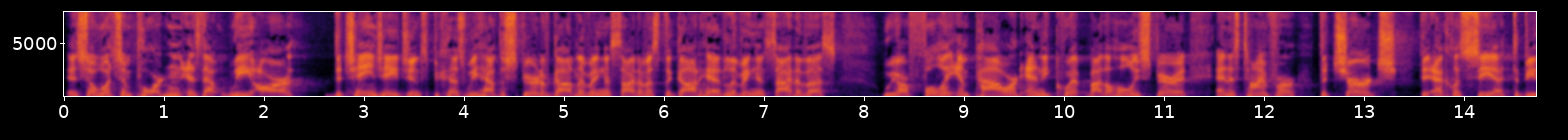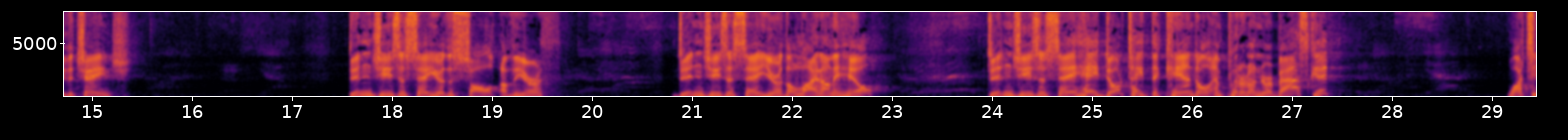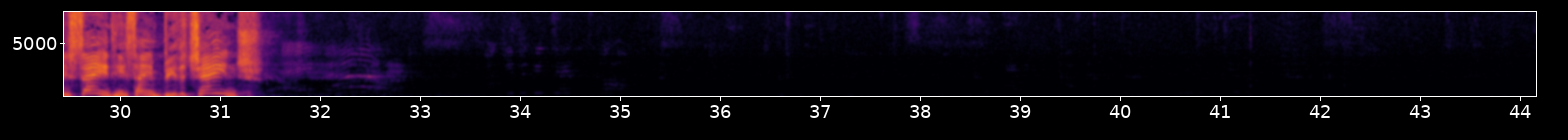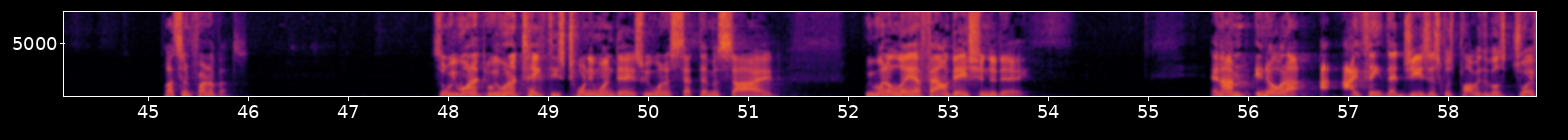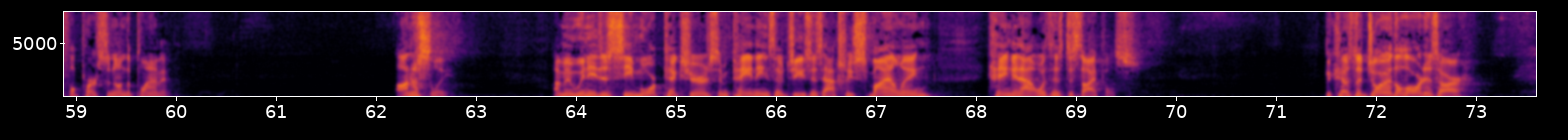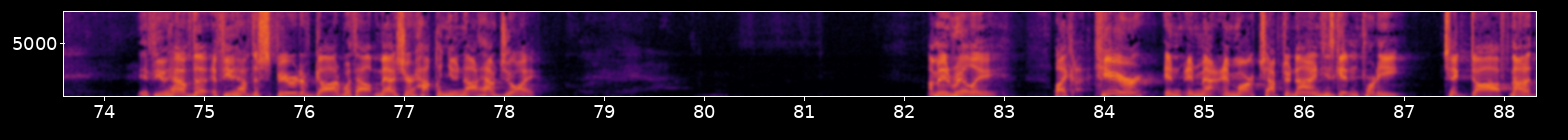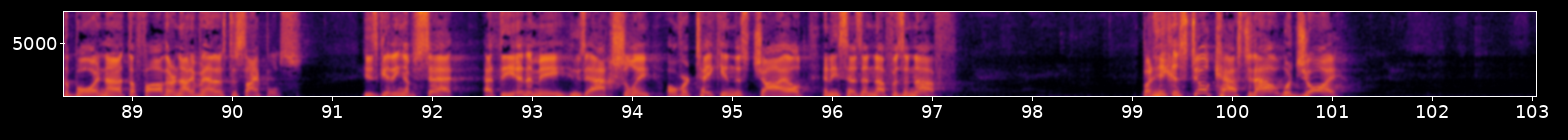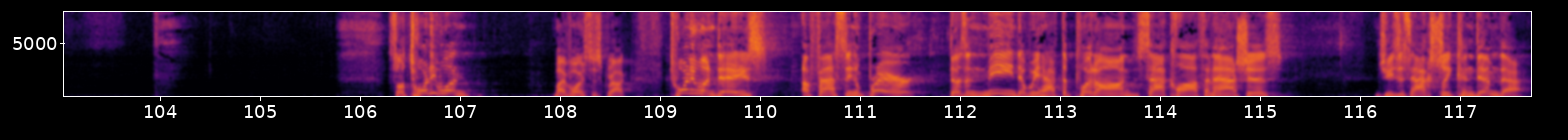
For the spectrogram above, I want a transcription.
And so, what's important is that we are the change agents because we have the Spirit of God living inside of us, the Godhead living inside of us we are fully empowered and equipped by the Holy Spirit, and it's time for the church, the ecclesia, to be the change. Didn't Jesus say you're the salt of the earth? Didn't Jesus say you're the light on a hill? Didn't Jesus say, hey, don't take the candle and put it under a basket? What's he saying? He's saying, be the change. That's in front of us. So we want to we want to take these 21 days, we want to set them aside. We want to lay a foundation today. And I'm, you know what, I, I think that Jesus was probably the most joyful person on the planet. Honestly. I mean, we need to see more pictures and paintings of Jesus actually smiling, hanging out with his disciples. Because the joy of the Lord is our if you have the if you have the spirit of God without measure, how can you not have joy? I mean, really, like here in, in, in Mark chapter 9, he's getting pretty ticked off, not at the boy, not at the father, not even at his disciples. He's getting upset at the enemy who's actually overtaking this child, and he says, Enough is enough. But he can still cast it out with joy. So 21, my voice is cracked. 21 days of fasting and prayer doesn't mean that we have to put on sackcloth and ashes. Jesus actually condemned that.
